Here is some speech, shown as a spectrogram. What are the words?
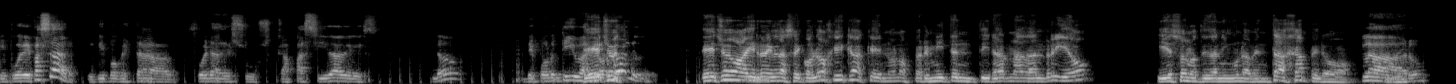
¿Qué puede pasar? Un tipo que está fuera de sus capacidades ¿no? deportivas. De hecho, de hecho, hay reglas ecológicas que no nos permiten tirar nada al río y eso no te da ninguna ventaja, pero... Claro,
